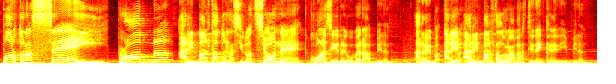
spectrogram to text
Portano a 6. Rob ha ribaltato una situazione quasi irrecuperabile. Ha, ri ha, ri ha ribaltato una partita incredibile.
